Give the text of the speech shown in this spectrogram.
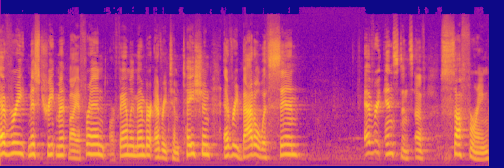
every mistreatment by a friend or family member, every temptation, every battle with sin, every instance of suffering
